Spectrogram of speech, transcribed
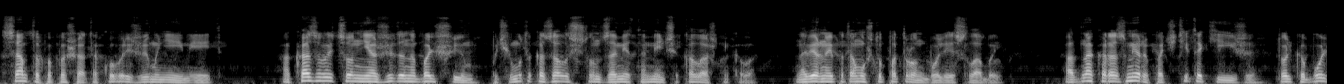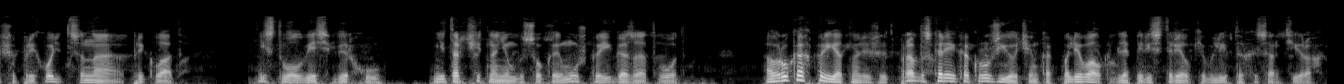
Сам-то ППШ такого режима не имеет. Оказывается, он неожиданно большим. Почему-то казалось, что он заметно меньше Калашникова. Наверное, потому что патрон более слабый. Однако размеры почти такие же, только больше приходится на приклад. И ствол весь вверху. Не торчит на нем высокая мушка и газоотвод. А в руках приятно лежит, правда, скорее как ружье, чем как поливалка для перестрелки в лифтах и сортирах.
